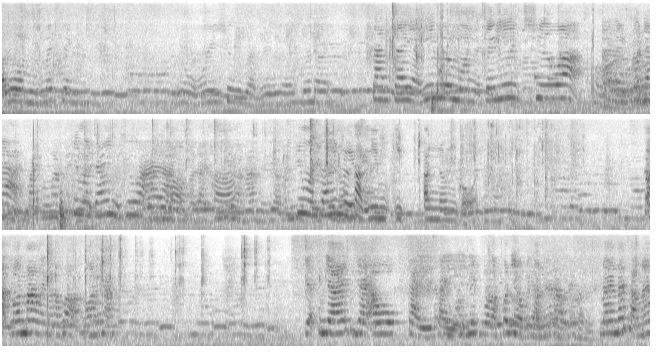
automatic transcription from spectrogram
อโทษหนูไม่เป็นหนูไม่ชื่อแบบนี้เก็ได้ตามใจอยางที่พี่โมหนูจะเรียกชื่อว่า อะไรก็ได้ที่มันจะให้หนูชื่อว่าอะไรคะที่มันจะให้หนูตัดริมอีกอันหนึ่งก่อนกัดร้อนมากเลยนะคะพ่อร้อนไหมคะเดี๋ยวคุณยายคุณยายเอาไก่ใส่นี่กับข้าวเหนียวไปก่อนนะแม่แม่จ๋าแม่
